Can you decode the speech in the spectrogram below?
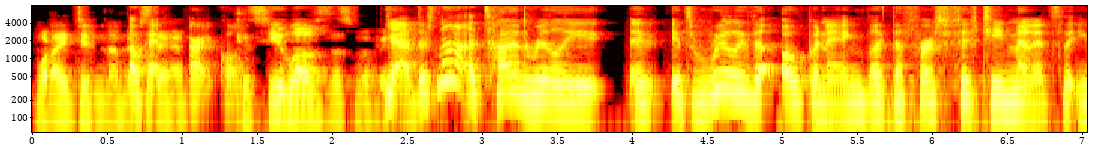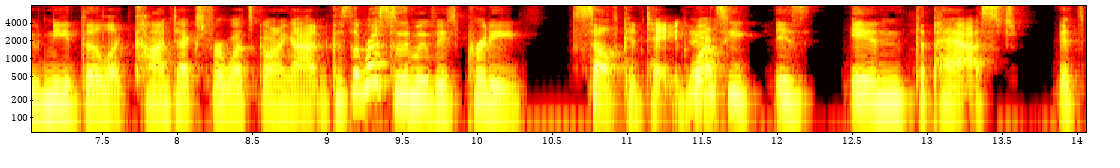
what I didn't understand. Okay, all right, cool. Because he loves this movie. Yeah, there's not a ton really. It, it's really the opening, like the first 15 minutes, that you need the like context for what's going on, because the rest of the movie is pretty self-contained. Yeah. Once he is in the past, it's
